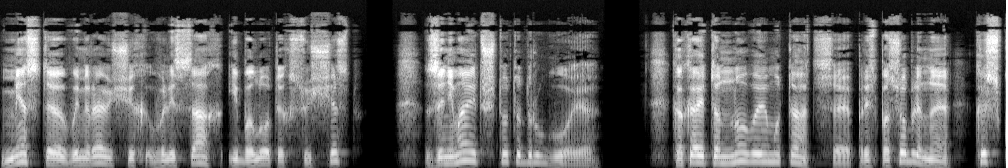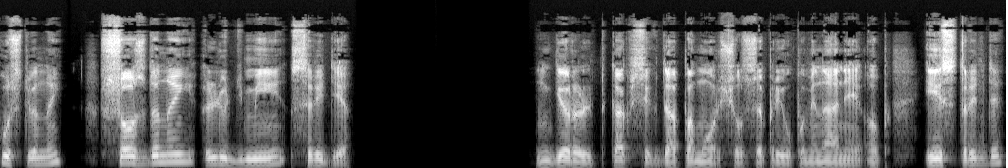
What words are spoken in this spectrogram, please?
Место вымирающих в лесах и болотах существ занимает что-то другое, какая-то новая мутация, приспособленная к искусственной, созданной людьми среде. Геральт, как всегда, поморщился при упоминании об Истреде.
